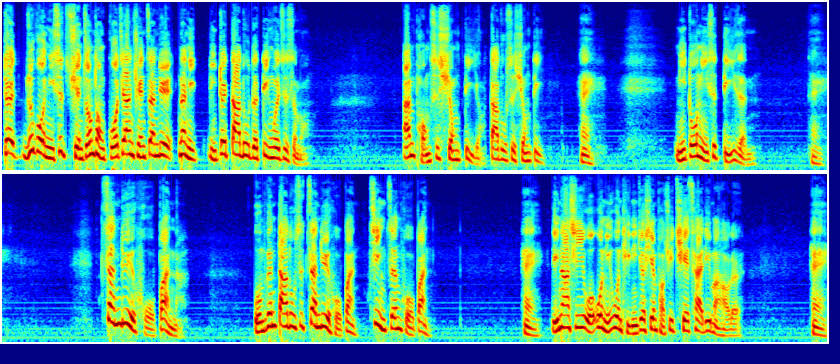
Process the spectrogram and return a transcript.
对，如果你是选总统，国家安全战略，那你你对大陆的定位是什么？安鹏是兄弟哦，大陆是兄弟，哎，尼多尼是敌人，哎。战略伙伴呐、啊，我们跟大陆是战略伙伴、竞争伙伴。嘿，林纳西，我问你问题，你就先跑去切菜，立马好了。嘿，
